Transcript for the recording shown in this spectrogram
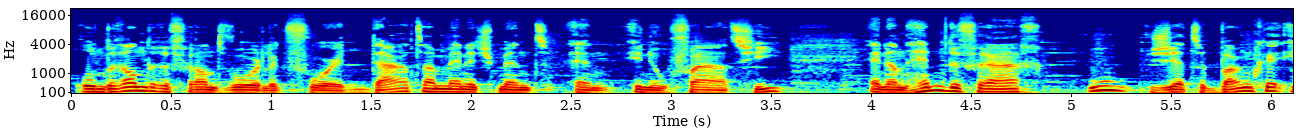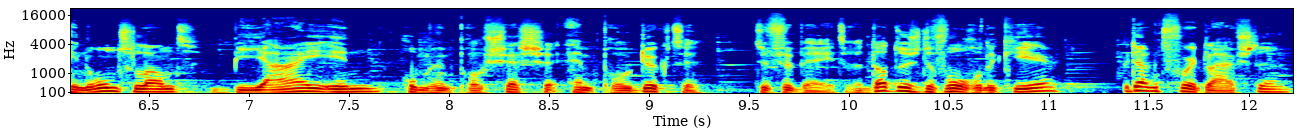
onder andere verantwoordelijk voor datamanagement en innovatie. En aan hem de vraag: hoe zetten banken in ons land BI in om hun processen en producten te verbeteren? Dat dus de volgende keer. Bedankt voor het luisteren.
